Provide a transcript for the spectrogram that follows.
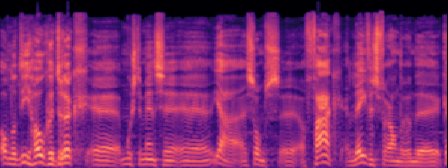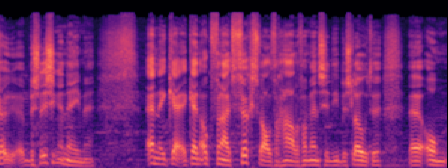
Onder die hoge druk uh, moesten mensen uh, ja, soms of vaak levensveranderende beslissingen nemen. En ik, ken ook vanuit Vught wel verhalen van mensen die besloten om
